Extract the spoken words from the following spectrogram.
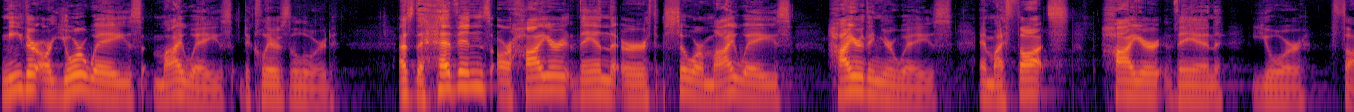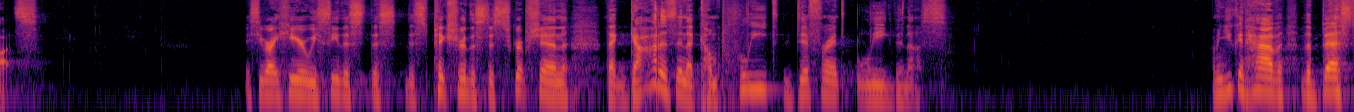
neither are your ways my ways, declares the Lord. As the heavens are higher than the earth, so are my ways higher than your ways, and my thoughts higher than your thoughts. You see, right here, we see this, this, this picture, this description that God is in a complete different league than us. I mean, you can have the best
